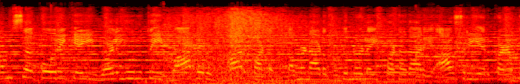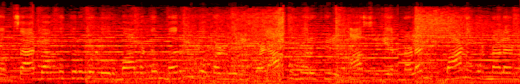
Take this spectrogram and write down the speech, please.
அம்ச கோரிக்கை வலியுறுத்தி மாபெரும் ஆர்ப்பாட்டம். தமிழ்நாடு முதுநிலை பட்டதாரி ஆசிரியர் கழகம் சார்பாக திருவள்ளூர் மாவட்டம் மருத்துவக் கல்லூரி வளாகம் அருகில் ஆசிரியர் நலன் மாணவர் நலன்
